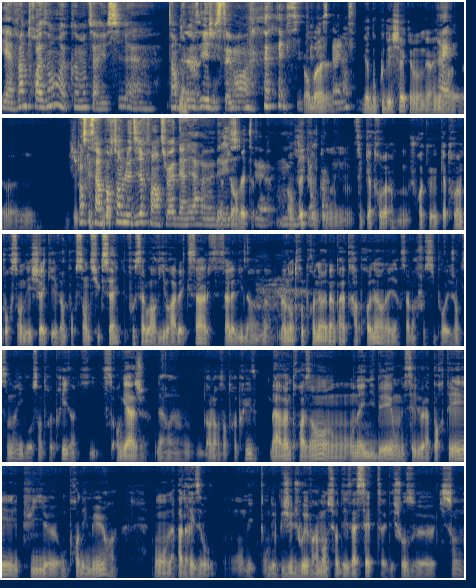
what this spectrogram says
Et à 23 ans, euh, comment tu as réussi à t'imposer justement avec si bah, Il y a beaucoup d'échecs hein, derrière. Ouais. Euh, je pense que c'est important de le dire, enfin, tu vois, derrière euh, des réussites, en fait, euh, en fait c'est 80, je crois que 80% d'échecs et 20% de succès. Il faut savoir vivre avec ça. C'est ça la vie d'un entrepreneur et d'un intrapreneur. D'ailleurs, ça marche aussi pour les gens qui sont dans les grosses entreprises, hein, qui s'engagent dans, dans, leurs entreprises. Bah, à 23 ans, on, on, a une idée, on essaye de la porter, et puis euh, on prend des murs. On n'a pas de réseau. On est, on est obligé de jouer vraiment sur des assets, des choses euh, qui sont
